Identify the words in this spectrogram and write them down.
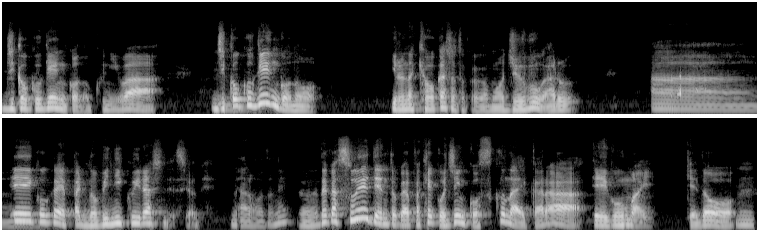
自国言語の国は、自国言語のいろんな教科書とかがもう十分ある。あ英語がやっぱり伸びにくいらしいんですよね。なるほどね。うん、だからスウェーデンとかやっぱ結構人口少ないから英語うまいけど、うん、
